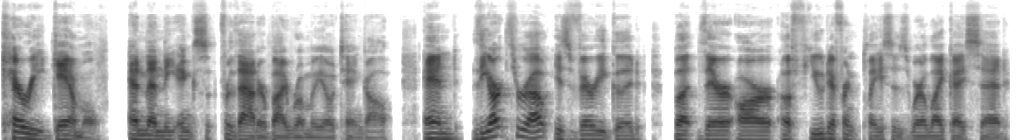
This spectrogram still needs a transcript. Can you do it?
Kerry Gamble. And then the inks for that are by Romeo Tangal. And the art throughout is very good, but there are a few different places where, like I said,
